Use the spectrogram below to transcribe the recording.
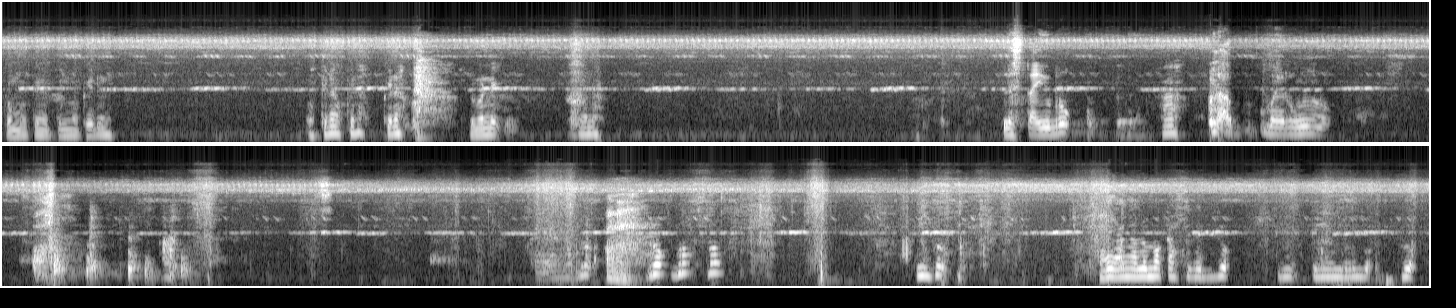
Kamutin natin mga kaidol. Okay na, okay na, okay na. Lumanik. Okay na. Alis tayo bro. Ha? Wala, mayroong... Bro, bro, bro. Yun bro. Kaya nga lumakas agad bro. Tingnan bro, bro.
